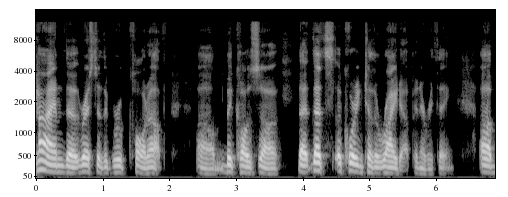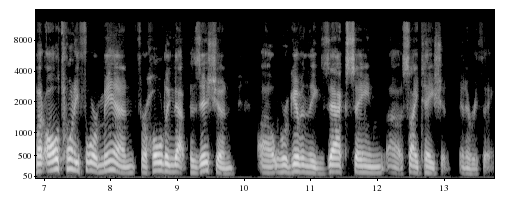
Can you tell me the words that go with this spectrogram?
time the rest of the group caught up um, because uh, that that's according to the write up and everything. Uh, but all 24 men for holding that position uh, were given the exact same uh, citation and everything.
